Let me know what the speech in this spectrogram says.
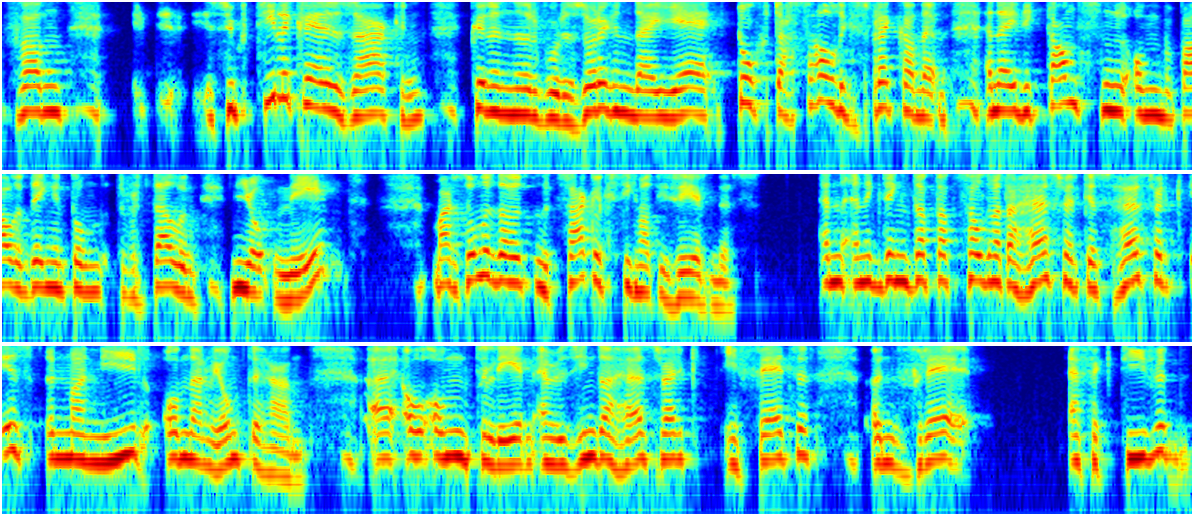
van subtiele kleine zaken kunnen ervoor zorgen dat jij toch datzelfde gesprek kan hebben en dat je die kansen om bepaalde dingen te, te vertellen niet opneemt, maar zonder dat het noodzakelijk stigmatiserend is. En, en ik denk dat datzelfde met dat huiswerk is. Huiswerk is een manier om daarmee om te gaan, uh, om te leren. En we zien dat huiswerk in feite een vrij effectieve,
